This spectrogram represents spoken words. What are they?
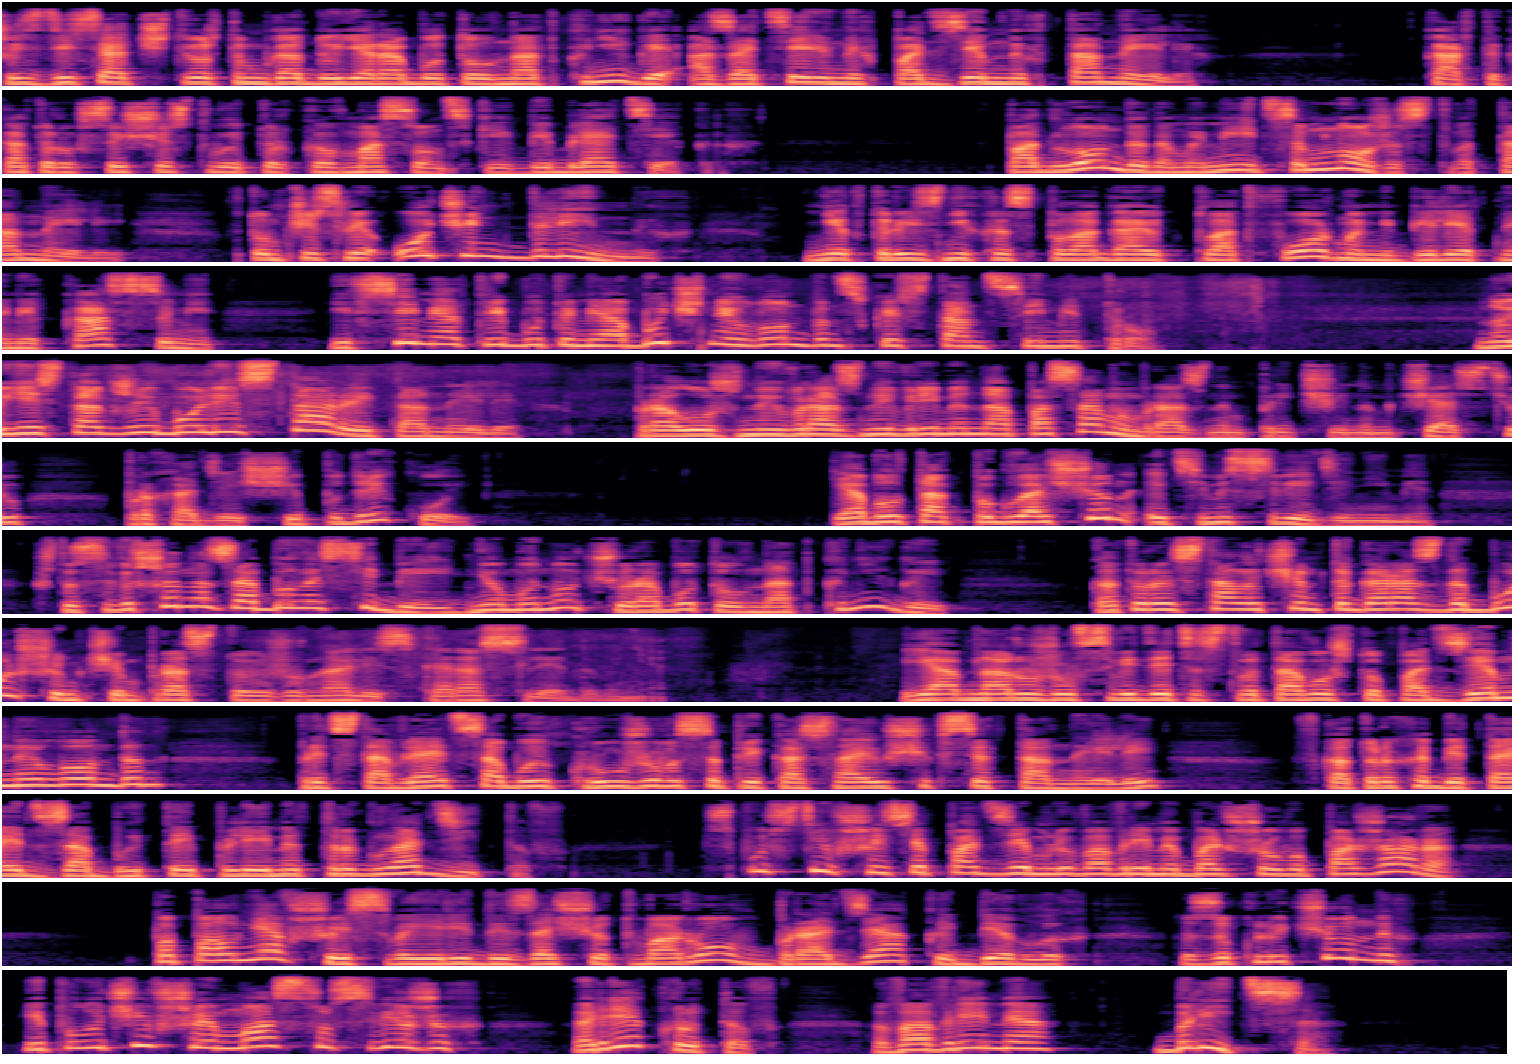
В 1964 году я работал над книгой о затерянных подземных тоннелях, карты которых существуют только в масонских библиотеках. Под Лондоном имеется множество тоннелей, в том числе очень длинных. Некоторые из них располагают платформами, билетными кассами и всеми атрибутами обычной лондонской станции метро. Но есть также и более старые тоннели, проложенные в разные времена по самым разным причинам, частью проходящие под рекой. Я был так поглощен этими сведениями, что совершенно забыл о себе и днем и ночью работал над книгой, которая стала чем-то гораздо большим, чем простое журналистское расследование. Я обнаружил свидетельство того, что подземный Лондон представляет собой кружево соприкасающихся тоннелей, в которых обитает забытое племя троглодитов, спустившееся под землю во время большого пожара, пополнявшее свои ряды за счет воров, бродяг и беглых заключенных и получившее массу свежих рекрутов во время Блица,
